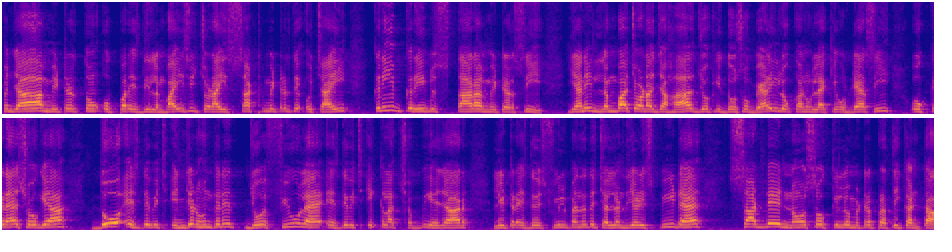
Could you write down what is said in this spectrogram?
50 ਮੀਟਰ ਤੋਂ ਉੱਪਰ ਇਸ ਦੀ ਲੰਬਾਈ ਸੀ। ਚੌੜਾਈ 60 ਮੀਟਰ ਤੇ ਉਚਾਈ ਕਰੀਬ ਕਰੀਬ 17 ਮੀਟਰ ਸੀ। ਯਾਨੀ ਲੰਬਾ ਚੌੜਾ ਜਹਾਜ਼ ਜੋ ਕਿ 242 ਲੋਕਾਂ ਨੂੰ ਲੈ ਕੇ ਉੱਡਿਆ ਸੀ, ਉਹ ਕ੍ਰੈਸ਼ ਹੋ ਗਿਆ। ਦੋ ਇਸ ਦੇ ਵਿੱਚ ਇੰਜਨ ਹੁੰਦੇ ਨੇ ਜੋ ਫਿਊਲ ਹੈ ਇਸ ਦੇ ਵਿੱਚ 1,26,000 ਲੀਟਰ ਇਸ ਦੇ ਵਿੱਚ ਫਿਊਲ ਪੈਂਦਾ ਤੇ ਚੱਲਣ ਦੀ ਜਿਹੜੀ ਸਪੀਡ ਹੈ 950 ਕਿਲੋਮੀਟਰ ਪ੍ਰਤੀ ਘੰਟਾ।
